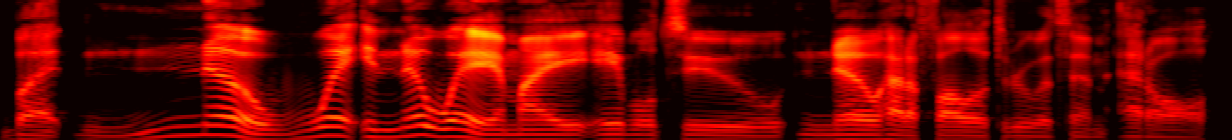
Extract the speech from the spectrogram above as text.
but no way in no way am I able to know how to follow through with them at all.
